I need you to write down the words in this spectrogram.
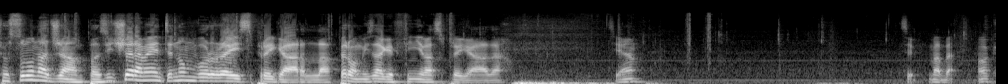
C'ho solo una jump. Sinceramente non vorrei sprecarla. Però mi sa che finirà sprecata. Sì, eh? Sì, vabbè. Ok.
